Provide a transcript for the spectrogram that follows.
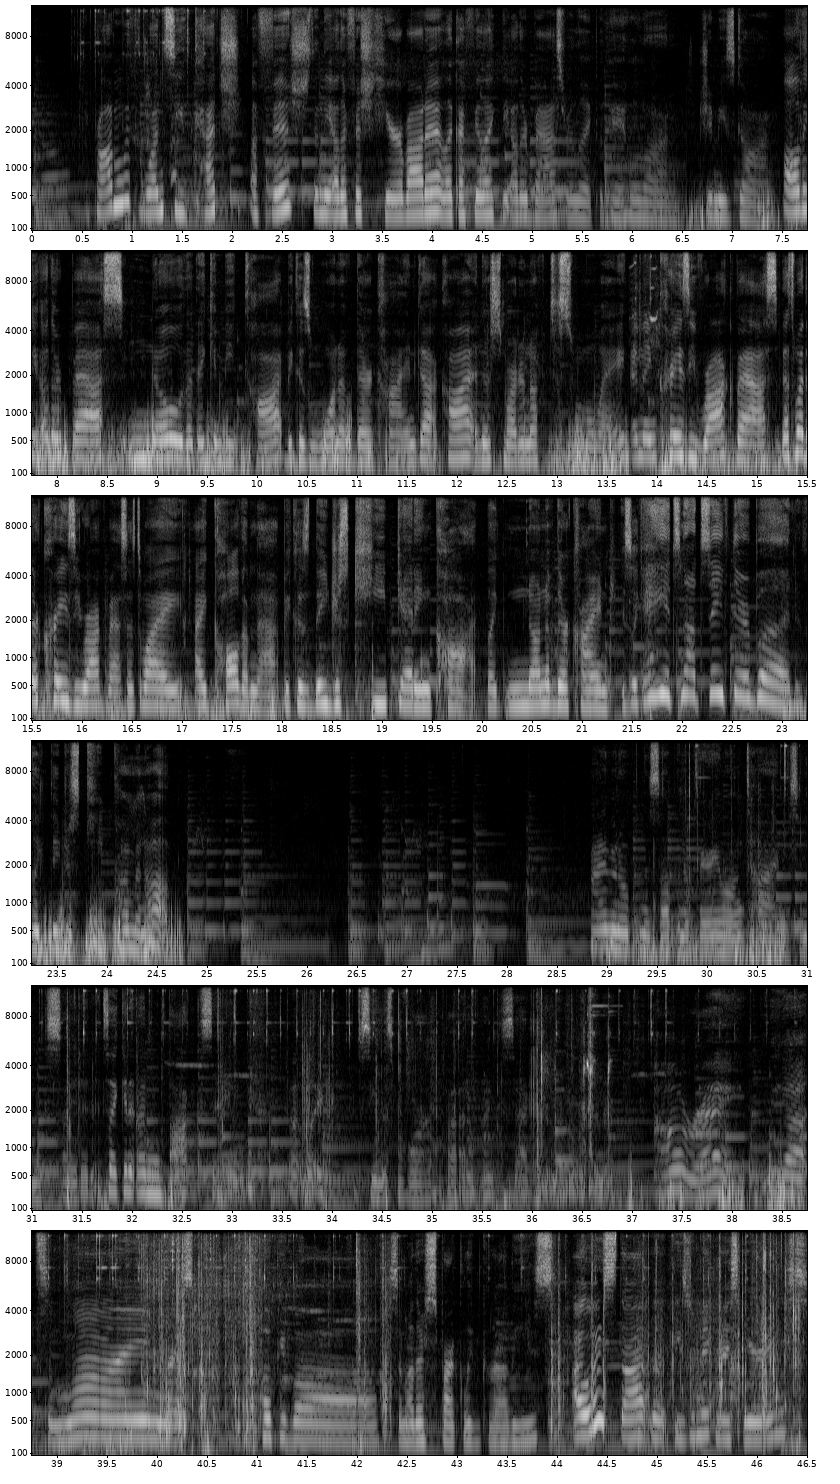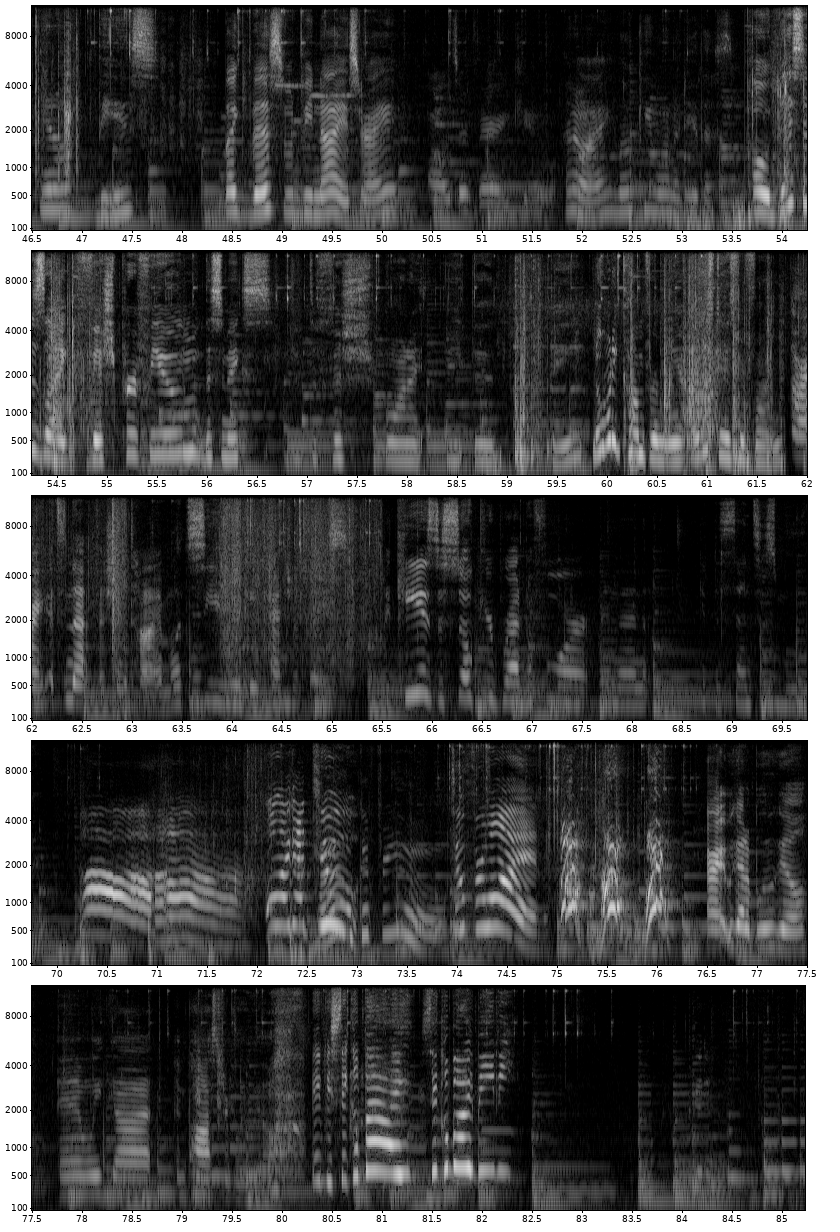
The problem with once you catch a fish, then the other fish hear about it. Like I feel like the other bass are like, okay, hold on, Jimmy's gone. All the other bass know that they can be caught because one of their kind got caught and they're smart enough to swim away. And then crazy rock bass, that's why they're crazy rock bass. That's why I call them that because they just keep getting caught. Like none of their kind is like, hey, it's not safe there, bud. Like they just keep coming up. Haven't opened this up in a very long time, so I'm excited. It's like an unboxing, but like, I've seen this before, but I don't exactly remember what's in it. All right, we got some line, a nice Pokeball, some other sparkly grubbies. I always thought that these would make nice earrings, you know, these. Like this would be nice, right? Oh, those are very know, I low-key want to do this. Oh, this is like fish perfume. This makes the fish want to eat the bait. Nobody come for me. I just do this for fun. All right, it's net fishing time. Let's see who we can catch with this. The key is to soak your bread before and then get the senses moving. Ah! Oh, I got two! Wow, good for you. Two for one! Ah! Ah! Ah! All right, we got a bluegill. And we got imposter bluegill. baby, say goodbye. Say goodbye, baby.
